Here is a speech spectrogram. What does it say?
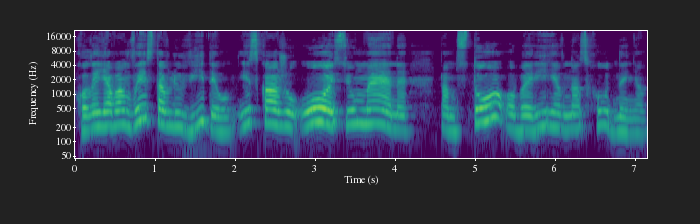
коли я вам виставлю відео і скажу, ось у мене там 100 оберігів на схуднення,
